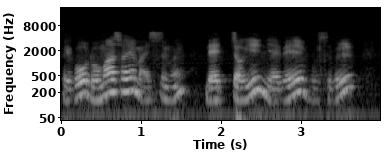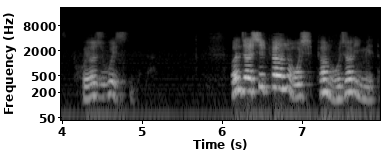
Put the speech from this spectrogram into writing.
그리고 로마서의 말씀은 내적인 예배의 모습을 보여주고 있습니다. 먼저 시편 50편 5절입니다.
